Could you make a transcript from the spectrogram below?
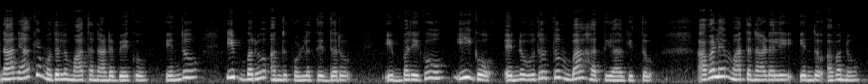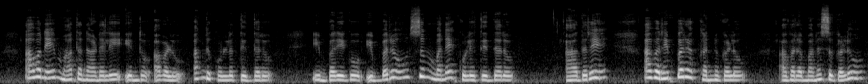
ನಾನ್ಯಾಕೆ ಮೊದಲು ಮಾತನಾಡಬೇಕು ಎಂದು ಇಬ್ಬರು ಅಂದುಕೊಳ್ಳುತ್ತಿದ್ದರು. ಇಬ್ಬರಿಗೂ ಈಗೋ ಎನ್ನುವುದು ತುಂಬಾ ಹತಿಯಾಗಿತ್ತು ಅವಳೇ ಮಾತನಾಡಲಿ ಎಂದು ಅವನು, ಅವನೇ ಮಾತನಾಡಲಿ ಎಂದು ಅವಳು ಅಂದುಕೊಳ್ಳುತ್ತಿದ್ದರು. ಇಬ್ಬರಿಗೂ ಇಬ್ಬರು ಸುಮ್ಮನೆ ಕುಳಿತಿದ್ದರು. ಆದರೆ ಅವರಿಬ್ಬರ ಕಣ್ಣುಗಳು, ಅವರ ಮನಸ್ಸುಗಳು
